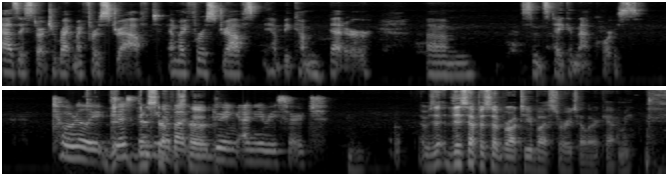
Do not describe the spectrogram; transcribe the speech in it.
as I start to write my first draft. And my first drafts have become better um, since taking that course. Totally. Just thinking episode, about doing any research. Was, this episode brought to you by Storyteller Academy.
